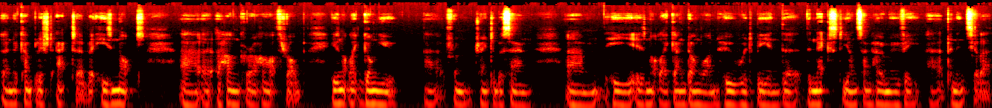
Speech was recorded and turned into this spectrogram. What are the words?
an accomplished actor, but he's not uh, a hunk or a heartthrob. He's not like Gong Yu uh, from Train to Busan. Um, he is not like Gang Dong Won, who would be in the, the next Yeon Sang-ho movie, uh, Peninsula.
